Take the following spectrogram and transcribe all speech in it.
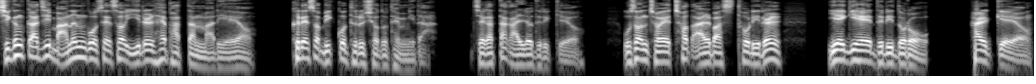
지금까지 많은 곳에서 일을 해봤단 말이에요. 그래서 믿고 들으셔도 됩니다. 제가 딱 알려드릴게요. 우선 저의 첫 알바 스토리를 얘기해 드리도록 할게요.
